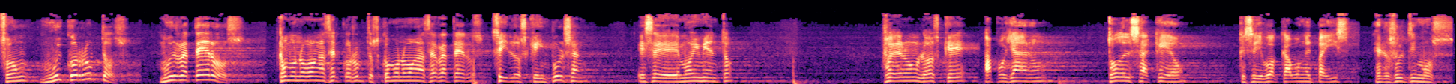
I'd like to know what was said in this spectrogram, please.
son muy corruptos, muy rateros. ¿Cómo no van a ser corruptos? ¿Cómo no van a ser rateros si los que impulsan ese movimiento fueron los que apoyaron todo el saqueo que se llevó a cabo en el país en los últimos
